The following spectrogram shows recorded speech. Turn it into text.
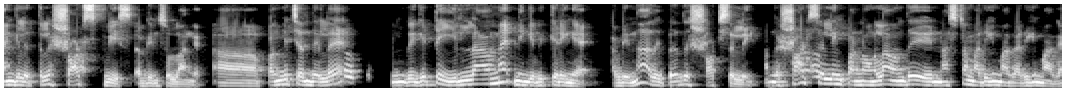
ஆங்கிலத்துல ஷார்ட் ஸ்குவீஸ் அப்படின்னு சொல்லுவாங்க. பங்குச்சந்தையில உங்ககிட்ட இல்லாம நீங்க விற்கிறீங்க அப்படின்னா அதுக்கு பேர் ஷார்ட் செல்லிங் அந்த ஷார்ட் செல்லிங் பண்ணவங்கலாம் வந்து நஷ்டம் அதிகமாக அதிகமாக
